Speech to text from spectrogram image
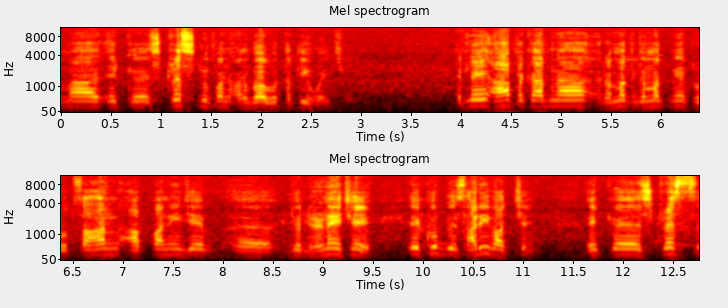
કરવામાં એક સ્ટ્રેસનું પણ અનુભવ થતી હોય છે. એટલે આ પ્રકારના રમત ગમતને પ્રોત્સાહન આપવાની જે જો નિર્ણય છે, એ ખૂબ સારી વાત છે. એક સ્ટ્રેસ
